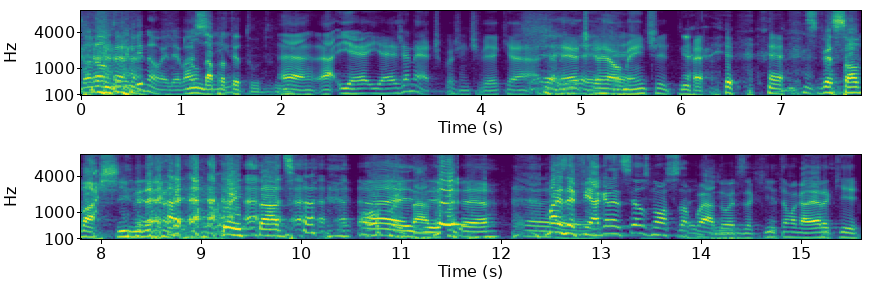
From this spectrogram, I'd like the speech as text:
Só não, aqui não, ele é baixinho. Não dá pra ter tudo. né? É, é, e, é, e é genético. A gente vê que a genética é, é. realmente. É, é, esse pessoal baixinho, né? Coitados. Ai, coitado. é. Mas enfim, agradecer aos nossos apoiadores aqui. Tem uma galera que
